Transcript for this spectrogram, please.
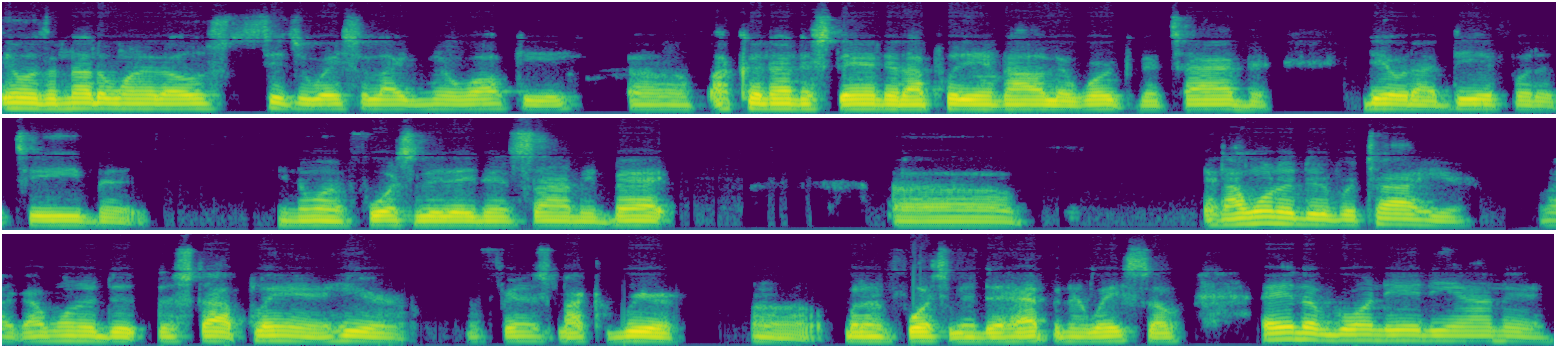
it was another one of those situations like Milwaukee. Um, I couldn't understand that I put in all the work and the time and did what I did for the team, and you know, unfortunately, they didn't sign me back. Uh, and I wanted to retire here. Like I wanted to, to stop playing here and finish my career. Uh, but unfortunately, it didn't happen that way. So I ended up going to Indiana and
